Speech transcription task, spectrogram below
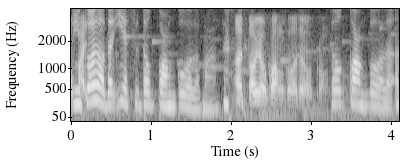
你所有的夜市都逛过了吗？呃，都有逛过，都有逛，都逛过了。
